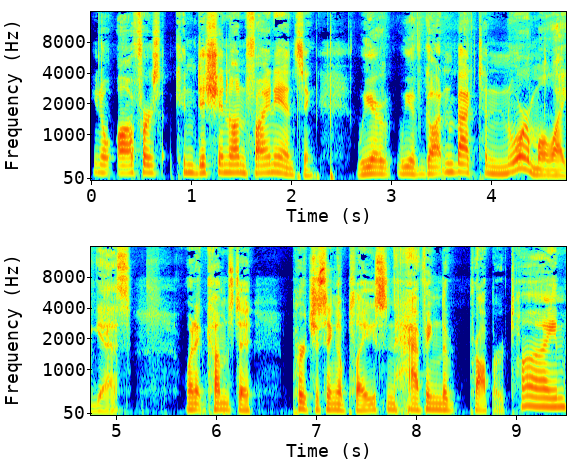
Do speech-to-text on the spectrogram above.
you know, offers condition on financing. We are we have gotten back to normal, I guess, when it comes to purchasing a place and having the proper time,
